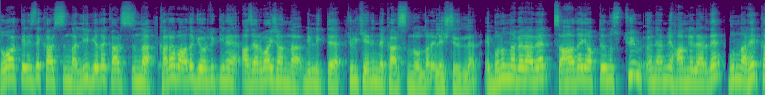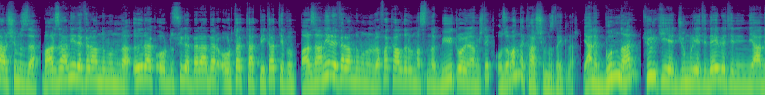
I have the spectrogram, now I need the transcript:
Doğu Akdeniz'de karşısında, Libya'da karşısında, Karabağ'da gördük yine Azerbaycan'la birlikte Türkiye'nin de karşısında oldular, eleştirdiler. E bununla beraber sahada yaptığımız tüm önemli hamlelerde bunlar hep karşımızda. Barzani referandumunda Irak ordusuyla beraber ortak tatbikat yapıp Barzani referandumunun rafa kaldırılmasında büyük rol oynamıştık. O zaman da karşımızdaydılar. Yani bunlar Türkiye Cumhuriyeti Devleti'nin yani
